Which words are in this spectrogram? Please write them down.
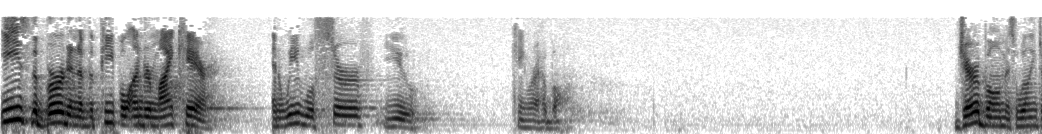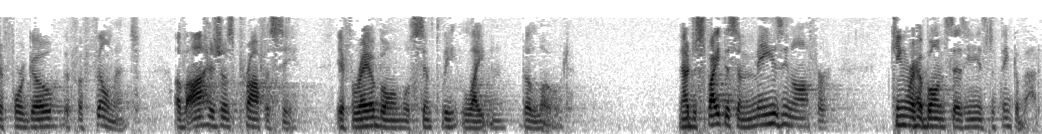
Ease the burden of the people under my care, and we will serve you, King Rehoboam. Jeroboam is willing to forego the fulfillment of Ahijah's prophecy if Rehoboam will simply lighten the load. Now, despite this amazing offer, King Rehoboam says he needs to think about it.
